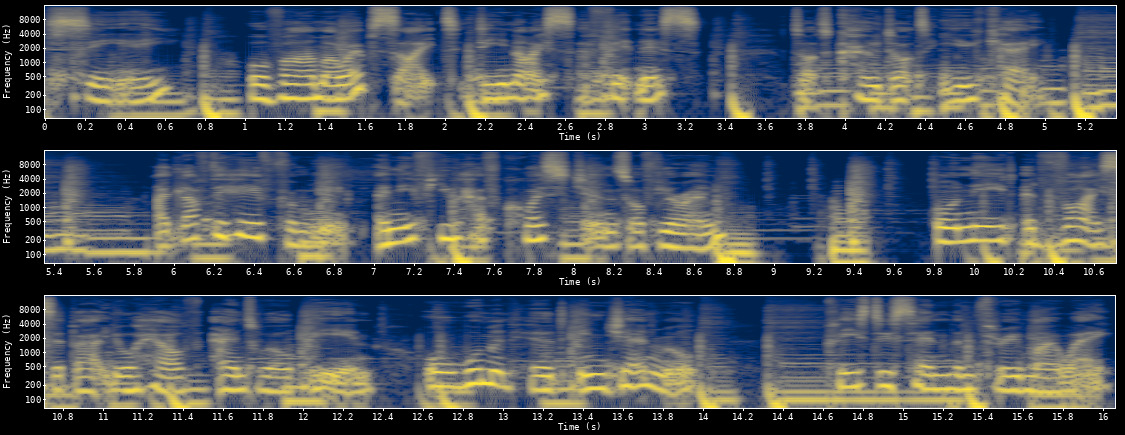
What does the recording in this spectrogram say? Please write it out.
C E. Or via my website, dnycefitness.co.uk. I'd love to hear from you, and if you have questions of your own, or need advice about your health and well-being or womanhood in general, please do send them through my way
